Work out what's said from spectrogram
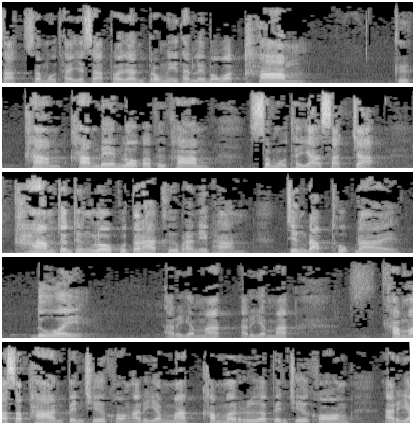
สัตว์สมุทัยสัตว์เพราะฉะนั้นตรงนี้ท่านเลยบอกว่าข้ามคือข้ามข้ามแดนโลกก็คือข้ามสมุทยสัจจะข้ามจนถึงโลกุตระคือพระนิพพาน จึงดับทุกข์ได้ด้วยอริยมรรคอริยมรรค คำว่าสะพานเป็นชื่อของอริยมรรคคำว่าเรือเป็นชื่อของอริย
